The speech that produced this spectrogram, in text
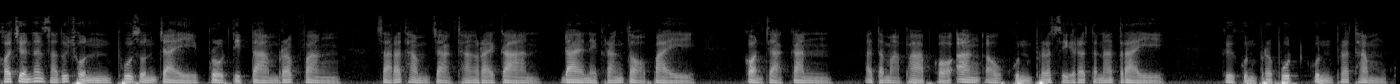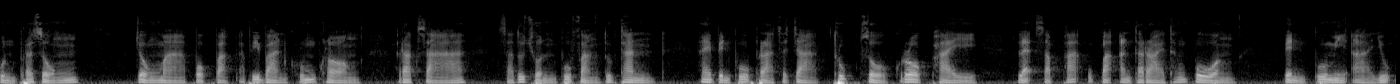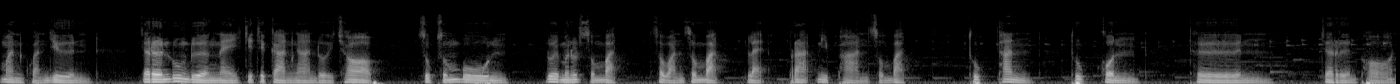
ขอเชิญท่านสาธุชนผู้สนใจโปรดติดตามรับฟังสารธรรมจากทางรายการได้ในครั้งต่อไป ก่อนจากกันอาตมาภาพขออ้างเอาคุณพระศรีรัตนตรัย คือคุณพระพุทธ คุณพระธรรม คุณพระสงฆ์จงมาปกปักอภิบาลคุ้มครอง รักษาสาธุชนผู้ฟังทุกท่าน ให้เป็นผู้ปราศจากทุกโศกโรคภัย และสัพพะอุปอันตรายทั้งปวง เป็นผู้มีอายุมั่นขวัญยืน เจริญรุ่งเรืองในกิจการงานโดยชอบ สุขสมบูรณ์ ด้วยมนุษย์สมบัติ สวรรค์สมบัติและพระนิพพานสมบัติ ทุกท่าน ทุกคน เทินเจริญพร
